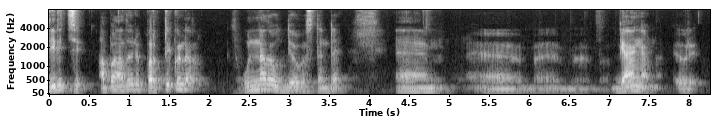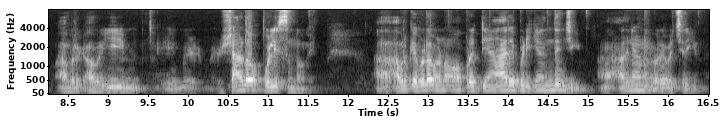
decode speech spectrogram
തിരിച്ച് അപ്പോൾ അതൊരു പർട്ടിക്കുലർ ഉന്നത ഉദ്യോഗസ്ഥന്റെ ഗ്യാങ്ങാണ് ഇവർ അവർ അവർ ഈ ഷാഡോ പോലീസ് എന്ന് പറയും. അവർക്ക് എവിടെ വേണോ ഓപ്പറേറ്റ് ചെയ്യാൻ ആരെ പിടിക്കാൻ എന്തും ചെയ്യും. അതിനാണ് അവരെ വെച്ചിരിക്കുന്നത്.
